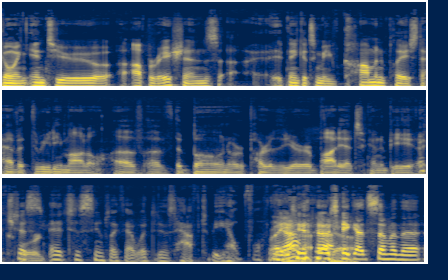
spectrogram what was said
going into uh, operations, I think it's going to be commonplace to have a 3D model of, of the bone or part of your body that's going to be It explored. just, it just seems like that would just have to be helpful, right? Yeah. You know, Yeah. Take out some of the,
